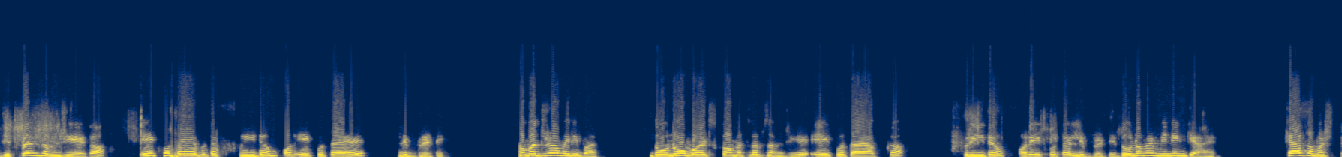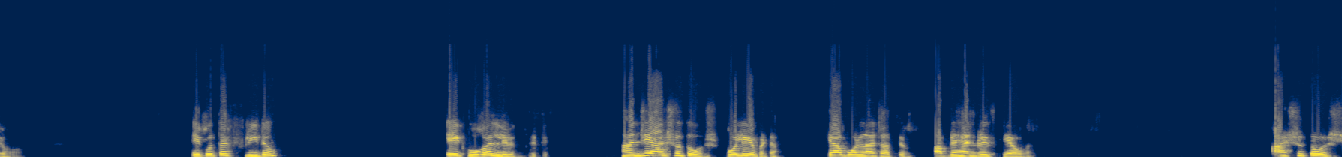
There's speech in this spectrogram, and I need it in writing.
difference समझिएगा, एक होता है बेटा फ्रीडम और एक होता है लिबर्टी समझ रहे हो मेरी बात? दोनों वर्ड्स का मतलब समझिए, एक होता है आपका फ्रीडम और एक होता है लिबर्टी दोनों में मीनिंग क्या है? क्या समझते हो एक होता है फ्रीडम एक होगा लिबर्टी हाँ जी, आशुतोष, बोलिए बेटा, क्या बोलना चाहते हो? आपने हैंड रेज किया हुआ आशुतोष।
